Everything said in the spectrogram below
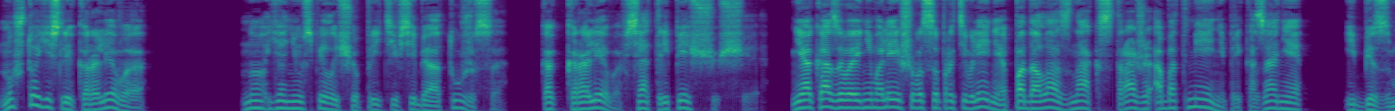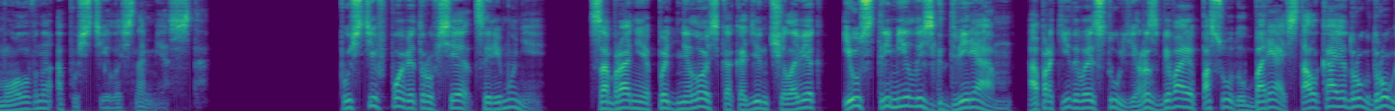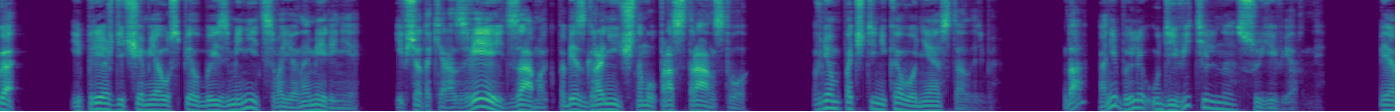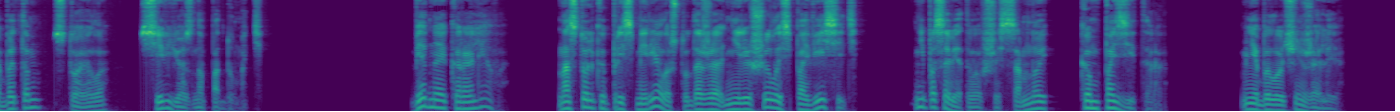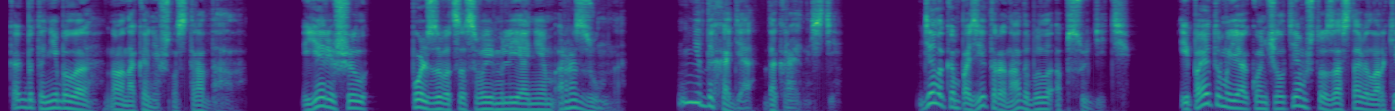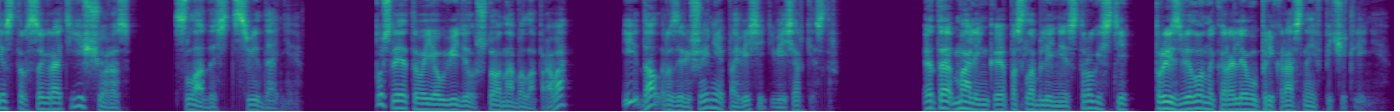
Ну что, если королева... Но я не успел еще прийти в себя от ужаса, как королева, вся трепещущая, не оказывая ни малейшего сопротивления, подала знак страже об отмене приказания и безмолвно опустилась на место. Пустив по ветру все церемонии, собрание поднялось, как один человек, и устремилось к дверям, опрокидывая стулья, разбивая посуду, борясь, толкая друг друга. И прежде чем я успел бы изменить свое намерение, и все-таки развеять замок по безграничному пространству, в нем почти никого не осталось бы. Да, они были удивительно суеверны. И об этом стоило серьезно подумать. Бедная королева настолько присмирела, что даже не решилась повесить, не посоветовавшись со мной, композитора. Мне было очень жаль ее. Как бы то ни было, но она, конечно, страдала. И я решил пользоваться своим влиянием разумно, не доходя до крайности. Дело композитора надо было обсудить. И поэтому я окончил тем, что заставил оркестр сыграть еще раз «Сладость свидания». После этого я увидел, что она была права, и дал разрешение повесить весь оркестр. Это маленькое послабление строгости произвело на королеву прекрасное впечатление.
